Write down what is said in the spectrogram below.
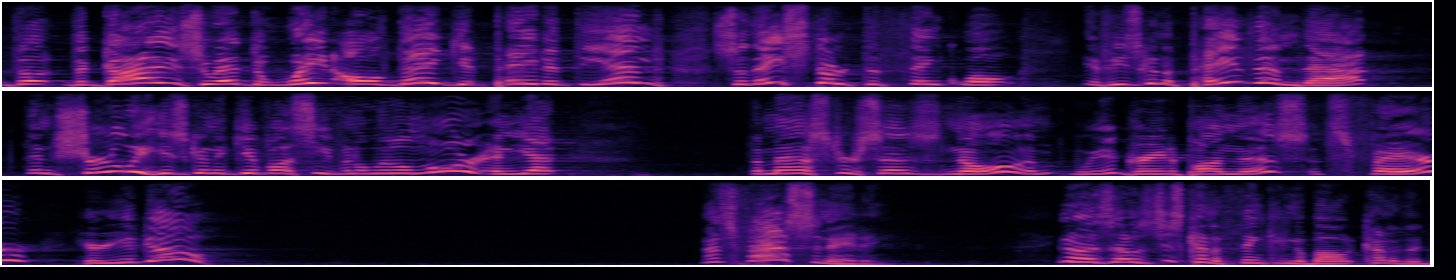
the, the guys who had to wait all day get paid at the end. So they start to think, well, if he's going to pay them that, then surely he's going to give us even a little more. And yet, the master says, no, um, we agreed upon this. It's fair. Here you go. That's fascinating. You know, as I was just kind of thinking about kind of the,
